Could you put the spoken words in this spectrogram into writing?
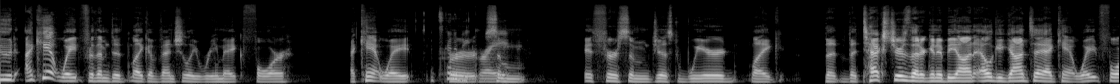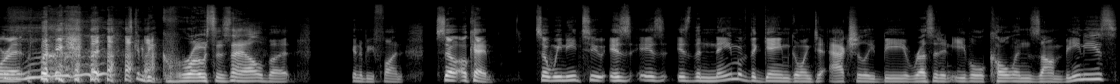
Dude, I can't wait for them to like eventually remake four. I can't wait it's gonna for be great some it's for some just weird like the the textures that are going to be on El Gigante. I can't wait for it. it's going to be gross as hell, but it's going to be fun. So, okay. So we need to is is is the name of the game going to actually be Resident Evil colon Zombinis,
